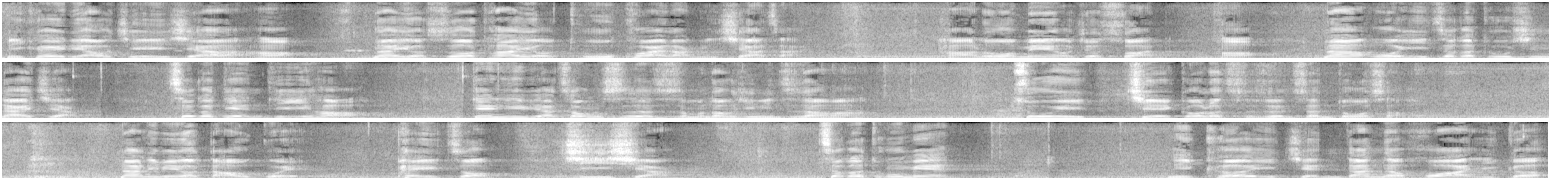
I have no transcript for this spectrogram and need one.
你可以了解一下了哈。那有时候它有图块让你下载，好，如果没有就算了。好，那我以这个图形来讲，这个电梯哈，电梯比较重视的是什么东西？你知道吗？注意结构的尺寸剩多少？那里面有导轨、配重、机箱。这个图面你可以简单的画一个。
